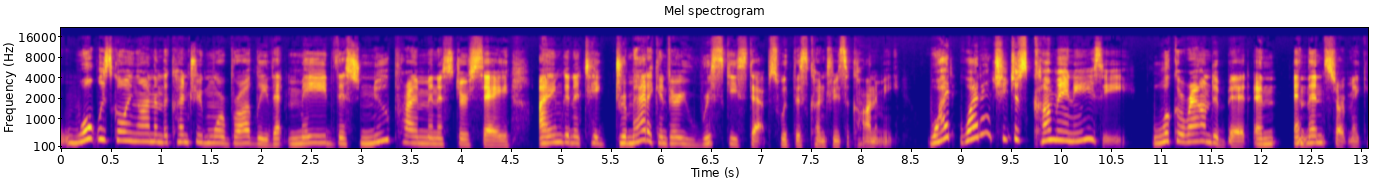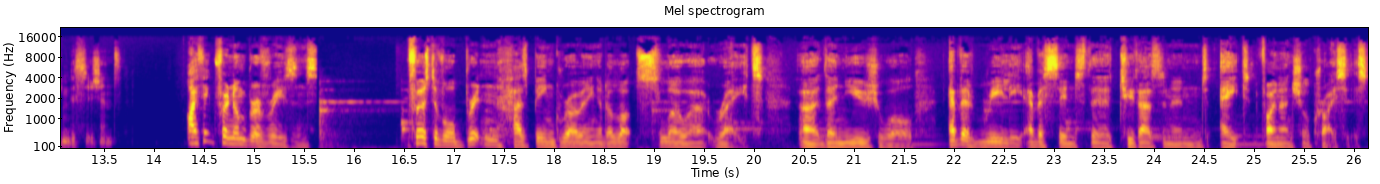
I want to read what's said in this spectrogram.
What was going on in the country more broadly that made this new prime minister say, I am going to take dramatic and very risky steps with this country's economy? Why, why didn't she just come in easy, look around a bit, and, and then start making decisions? I think for a number of reasons. First of all, Britain has been growing at a lot slower rate uh, than usual ever really ever since the 2008 financial crisis.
